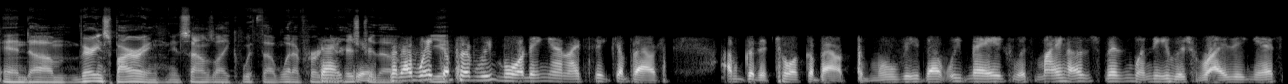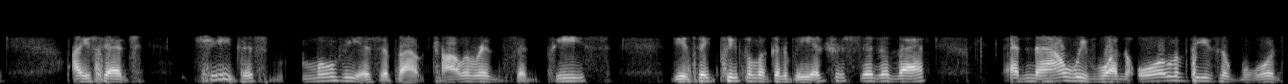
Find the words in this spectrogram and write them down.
and um, very inspiring. It sounds like with uh, what I've heard Thank in your history, you. though. But I wake yeah. up every morning and I think about. I'm going to talk about the movie that we made with my husband when he was writing it. I said, "Gee, this movie is about tolerance and peace. Do you think people are going to be interested in that?" And now we've won all of these awards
